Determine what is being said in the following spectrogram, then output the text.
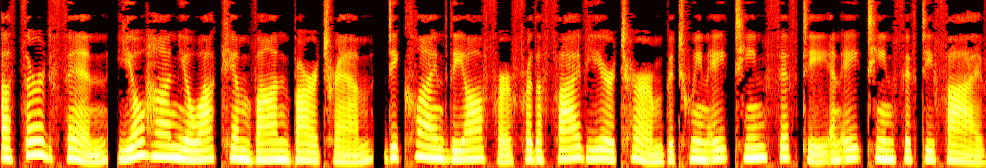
A third Finn, Johann Joachim von Bartram, declined the offer for the five-year term between 1850 and 1855.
